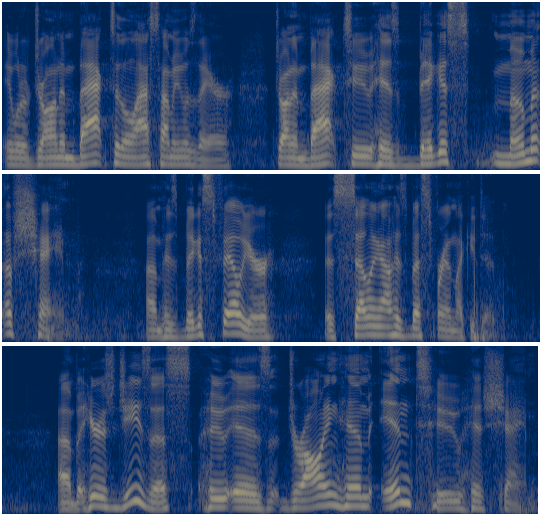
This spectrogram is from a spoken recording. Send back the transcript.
It would have drawn him back to the last time he was there, drawn him back to his biggest moment of shame. Um, his biggest failure is selling out his best friend like he did. Uh, but here's Jesus who is drawing him into his shame.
